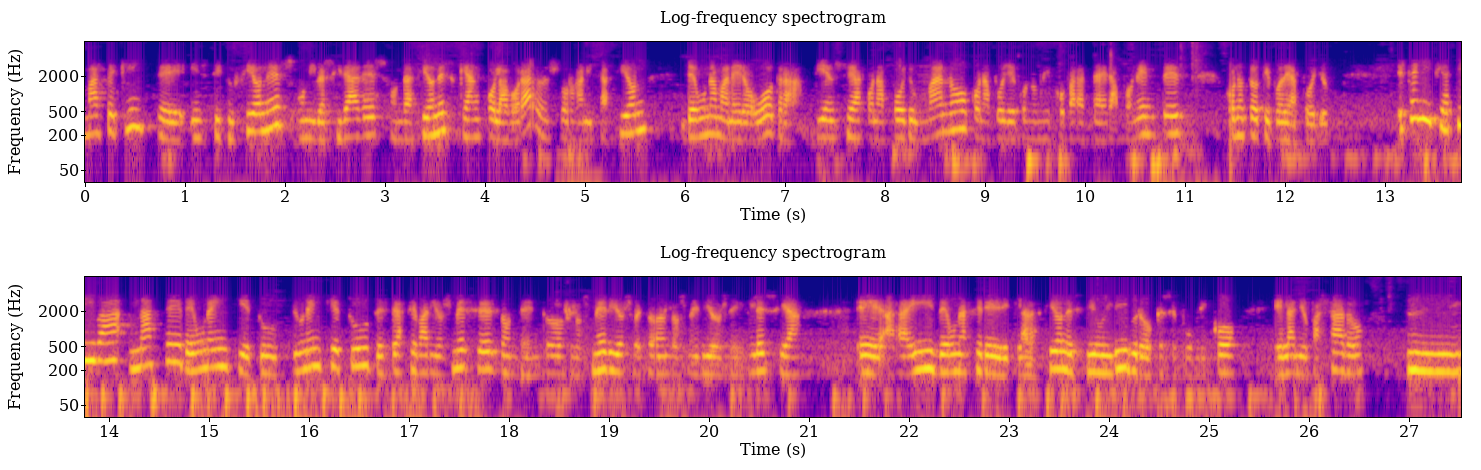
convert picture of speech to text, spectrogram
más de 15 instituciones, universidades, fundaciones que han colaborado en su organización de una manera u otra, bien sea con apoyo humano, con apoyo económico para traer a ponentes, con otro tipo de apoyo. Esta iniciativa nace de una inquietud, de una inquietud desde hace varios meses, donde en todos los medios, sobre todo en los medios de Iglesia, eh, a raíz de una serie de declaraciones y un libro que se publicó el año pasado, mm,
